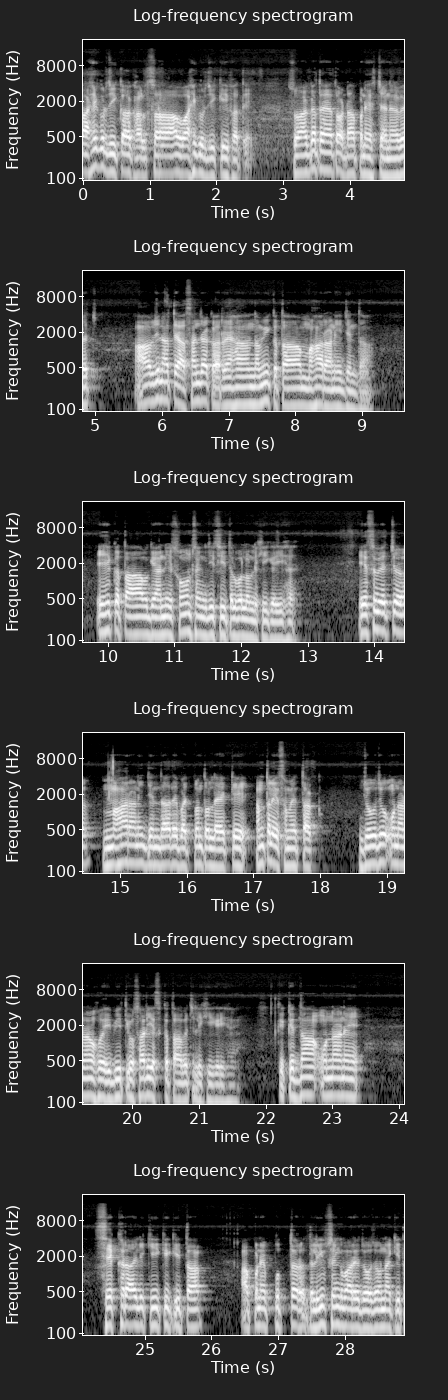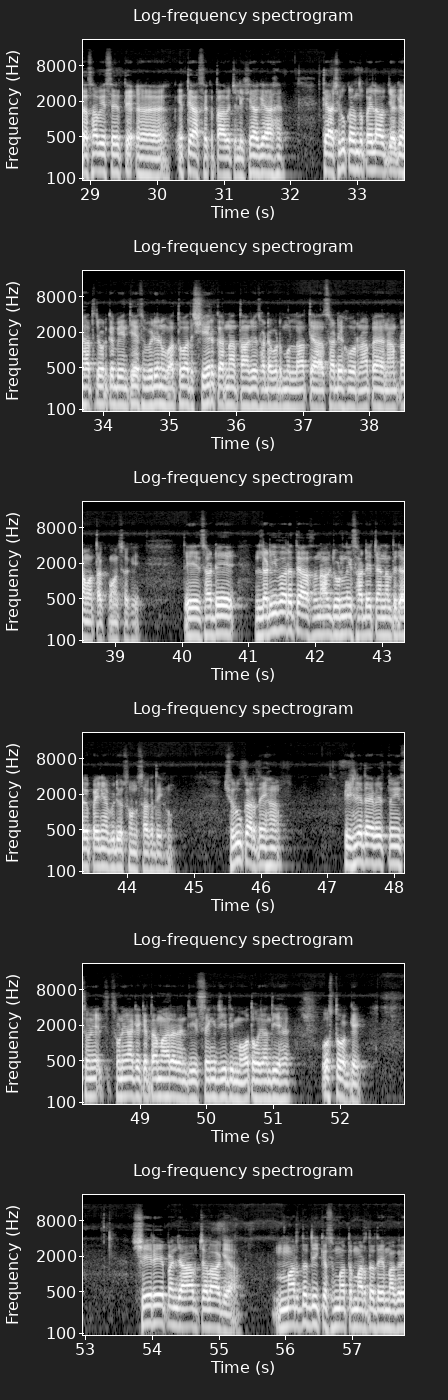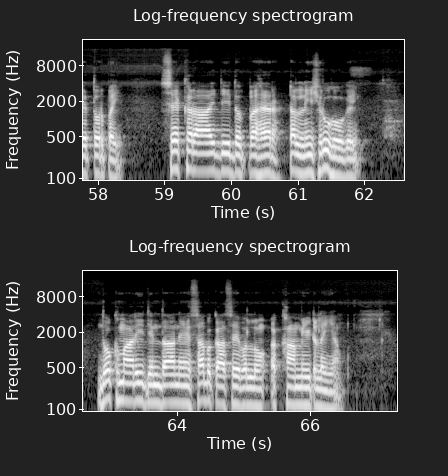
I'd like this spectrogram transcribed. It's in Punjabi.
ਵਾਹਿਗੁਰੂ ਜੀ ਕਾ ਖਾਲਸਾ, ਵਾਹਿਗੁਰੂ ਜੀ ਕੀ ਫਤਿਹ। ਸਵਾਗਤ ਹੈ ਤੁਹਾਡਾ ਆਪਣੇ ਇਸ ਚੈਨਲ ਵਿੱਚ। ਆਪ ਜੀ ਨਾਲ ਇਤਿਹਾਸ ਸਾਂਝਾ ਕਰ ਰਹੇ ਹਾਂ ਨਵੀਂ ਕਿਤਾਬ ਮਹਾਰਾਣੀ ਜਿੰਦਾ। ਇਹ ਕਿਤਾਬ ਗਿਆਨੀ ਸੋਹਣ ਸਿੰਘ ਜੀ ਸੀਤਲ ਵੱਲੋਂ ਲਿਖੀ ਗਈ ਹੈ। ਇਸ ਵਿੱਚ ਮਹਾਰਾਣੀ ਜਿੰਦਾ ਦੇ ਬਚਪਨ ਤੋਂ ਲੈ ਕੇ ਅੰਤਲੇ ਸਮੇਂ ਤੱਕ ਜੋ ਜੋ ਉਹਨਾਂ ਨਾਲ ਹੋਈ ਬੀਤੀ ਉਹ ਸਾਰੀ ਇਸ ਕਿਤਾਬ ਵਿੱਚ ਲਿਖੀ ਗਈ ਹੈ ਕਿ ਕਿੱਦਾਂ ਉਹਨਾਂ ਨੇ ਸਿੱਖ ਰਾਜ ਲਈ ਕੀ ਕੀ ਕੀਤਾ ਆਪਣੇ ਪੁੱਤਰ ਦਲੀਪ ਸਿੰਘ ਬਾਰੇ ਜੋ ਜੋ ਉਹਨਾਂ ਕੀਤਾ ਸਭ ਇਸ ਇਤਿ- ਅ, ਕਿਤਾਬ ਵਿੱਚ ਲਿਖਿਆ ਗਿਆ ਹੈ। ਇਤਿਹਾਸ ਸ਼ੁਰੂ ਕਰਨ ਤੋਂ ਪਹਿਲਾਂ ਆਪ ਜੀ ਅੱਗੇ ਹੱਥ ਜੋੜ ਕੇ ਬੇਨਤੀ ਹੈ ਇਸ ਵੀਡੀਓ ਨੂੰ ਵੱਧ ਤੋਂ ਵੱਧ ਸ਼ੇਅਰ ਕਰਨਾ ਤਾਂ ਜੋ ਸਾਡਾ ਵਡਮੁੱਲਾ ਇਤਿਹਾਸ ਸਾਡੇ ਹੋਰਨਾਂ ਭੈਣਾਂ ਭਰਾਵਾਂ ਤੱਕ ਪਹੁੰਚ ਸਕੇ। ਤੇ ਸਾਡੇ ਲੜੀਵਾਰ ਇਤਿਹਾਸ ਨਾਲ ਜੁੜਨ ਲਈ ਸਾਡੇ ਚੈਨਲ ਤੇ ਜਾ ਕੇ ਪਹਿਲੀਆਂ ਵੀਡੀਓ ਸੁਣ ਸਕਦੇ ਹੋ। ਸ਼ੁਰੂ ਕਰਦੇ ਹਾਂ। ਪਿਛਲੇ ਦਿਨ ਵਿੱਚ ਤੁਸੀਂ ਸੁਣਿਆ ਕਿ ਕਿੱਦਾਂ ਮਹਾਰਾਜਾ ਰਣਜੀਤ ਸਿੰਘ ਜੀ ਦੀ ਮੌਤ ਹੋ ਜਾਂਦੀ ਹੈ। ਉਸ ਤੋਂ ਅੱਗੇ। ਸ਼ੇਰੇ ਪੰਜਾਬ ਚਲਾ ਗਿਆ। ਮਰਦ ਦੀ ਕਿਸਮਤ ਮਰਦ ਦੇ ਮਗਰੇ ਤੁਰ ਪਈ। ਸਿੱਖ ਰਾਜ ਦੀ ਦੁਪਹਿਰ ਢਲਣੀ ਸ਼ੁਰੂ ਹੋ ਗਈ। ਦੁੱਖ ਮਾਰੀ ਜਿੰਦਾ ਨੇ ਸਭ ਕਾਸੇ ਵੱਲੋਂ ਅੱਖਾਂ ਮੀਟ ਲਈਆਂ।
